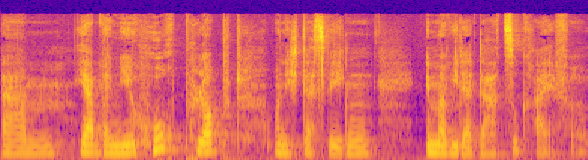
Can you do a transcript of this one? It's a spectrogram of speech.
ähm, ja, bei mir hochploppt und ich deswegen immer wieder dazu greife?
